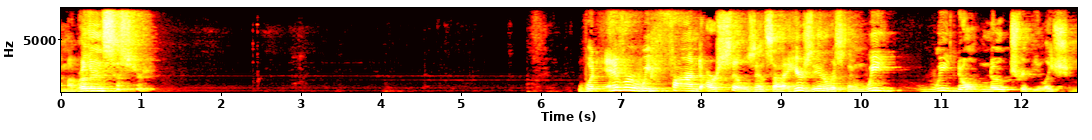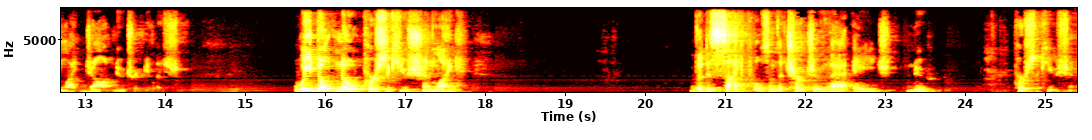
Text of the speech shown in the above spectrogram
And my brother and sister, whatever we find ourselves inside, here's the interesting thing we, we don't know tribulation like John knew tribulation. We don't know persecution like the disciples in the church of that age knew persecution.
